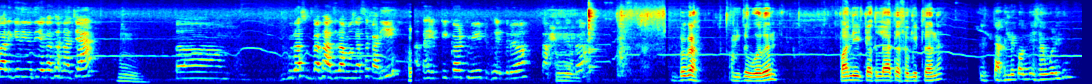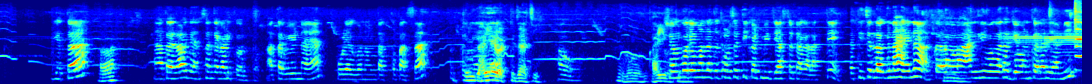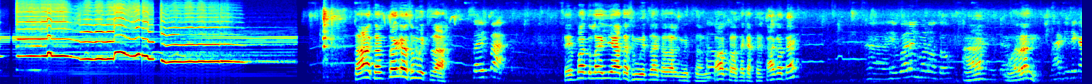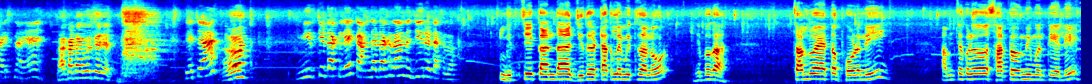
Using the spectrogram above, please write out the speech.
सांगवायला गेली होती एका धनाच्या. हम्म. तर भुरा सुद्धा भाजला मग सकाळी. आता हे तिखट मीठ भेद्र टाकून बघा आमचं वरण. पाणी टाकलं आता सुमित्रानं. टाकले का नाही घेतं. हा. आता राहू द्या संध्याकाळी करतो. आता वेळ नाही आहे. पोळ्या बनवून टाकतो पाच सहा. तुम्ही घाई आहे वाटते त्याची हो. हो घाई होती. शंभर म्हणलं तर थोडस तिखट मीठ जास्त टाका लागते. तर तिचं लग्न आहे ना तर आणली मग आता जेवण करायला आम्ही. का करताय का सुमित्रा स्वयंपाक. स्वयंपाक लागली आता सुमित्रा करायला मित्रांनो? का करताय का? काय करताय? हे वरण बनवतो. हा? वरण? भाजीचे काहीच नाही आहे का का टाकलं त्याच्यात? त्याच्यात हा? मिरची टाकले कांदा टाकला आणि जिरं टाकलं. मिरची कांदा जिरं टाकलं मित्रांनो. हे बघा चालू आहे आता फोडणी. आमच्याकडं सातरणी म्हणते याले.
